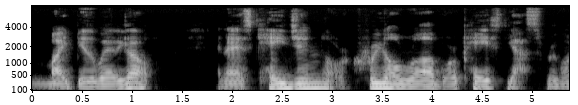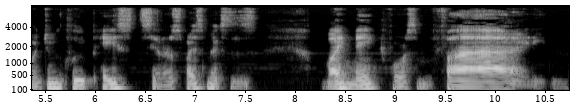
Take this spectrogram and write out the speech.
might be the way to go. And as Cajun or Creole rub or paste, yes, we're going to include pastes in our spice mixes, might make for some fine eating.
